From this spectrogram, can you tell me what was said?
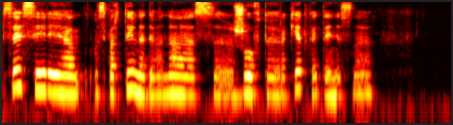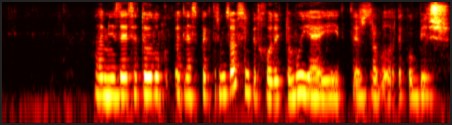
Це серія спортивна, де вона з жовтою ракеткою тенісною. Але мені здається, той лук для спектру зовсім підходить, тому я її теж зробила таку більш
